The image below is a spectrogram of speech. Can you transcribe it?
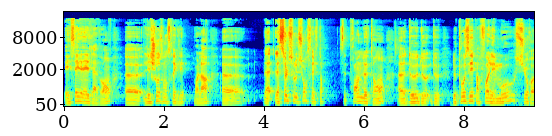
essaye d'aller de l'avant. Euh, les choses vont se régler. Voilà. Euh, la, seule solution, c'est le temps. C'est de prendre le temps de, poser parfois les mots sur,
